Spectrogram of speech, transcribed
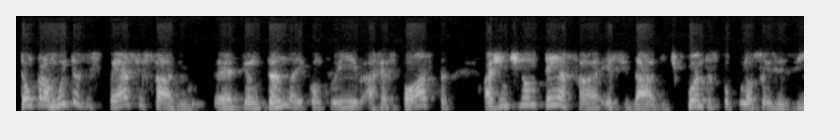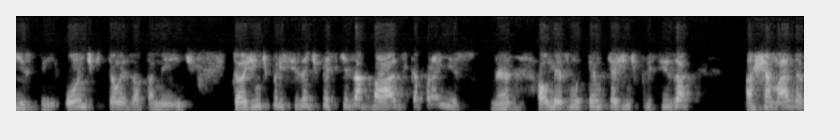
Então, para muitas espécies, sabe, é, tentando aí concluir a resposta, a gente não tem essa, esse dado de quantas populações existem, onde que estão exatamente. Então, a gente precisa de pesquisa básica para isso, né? Ao mesmo tempo que a gente precisa a chamada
